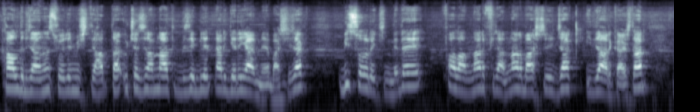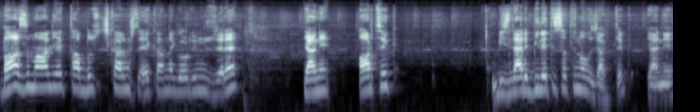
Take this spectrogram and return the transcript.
kaldıracağını söylemişti. Hatta 3 Haziran'da artık bize biletler geri gelmeye başlayacak. Bir sonrakinde de falanlar filanlar başlayacak idi arkadaşlar. Bazı maliyet tablosu çıkarmıştı ekranda gördüğünüz üzere. Yani artık bizler bileti satın alacaktık. Yani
